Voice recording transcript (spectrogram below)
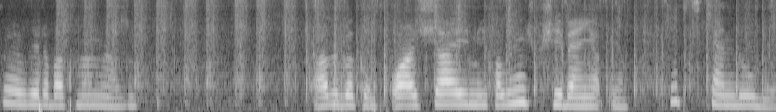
Şu evlere bakmam lazım. Abi bakın o aşağı inmeyi falan hiçbir şey ben yapmıyorum. Hepsi kendi oluyor.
